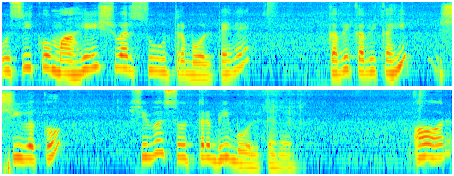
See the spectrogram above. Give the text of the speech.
उसी को माहेश्वर सूत्र बोलते हैं। कभी कभी कहीं शिव को शिव सूत्र भी बोलते हैं। और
